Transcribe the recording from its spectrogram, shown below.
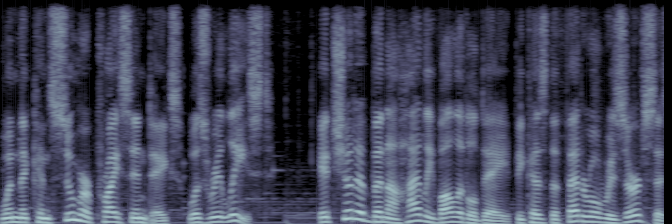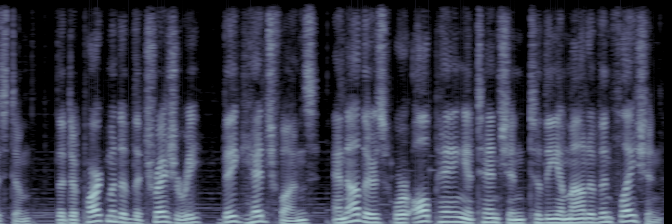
when the Consumer Price Index was released. It should have been a highly volatile day because the Federal Reserve System, the Department of the Treasury, big hedge funds, and others were all paying attention to the amount of inflation.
